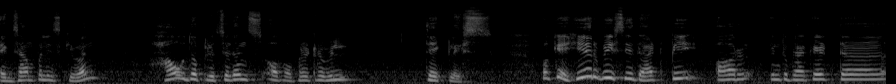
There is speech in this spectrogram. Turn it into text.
example is given how the precedence of operator will take place. Okay, here we see that P or into bracket uh,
